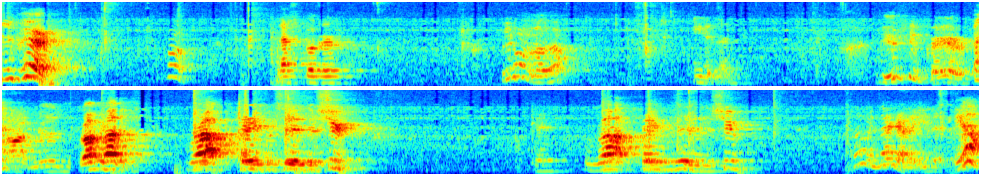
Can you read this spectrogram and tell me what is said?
disappeared. Huh. That's booger. We don't know that. Eat it then. You should is not good. Rock, rock, rock, paper, scissors, shoot. Okay. Rock, paper, scissors, shoot. That means I gotta eat it. Yeah.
